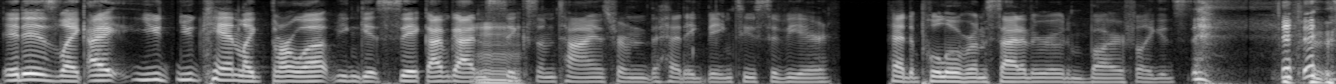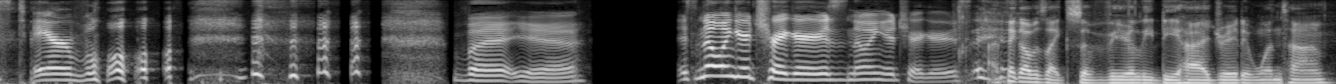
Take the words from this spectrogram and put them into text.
it is like I you you can like throw up, you can get sick. I've gotten Mm. sick sometimes from the headache being too severe. Had to pull over on the side of the road and barf. Like it's it's terrible. but yeah. It's knowing your triggers, knowing your triggers. I think I was like severely dehydrated one time,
